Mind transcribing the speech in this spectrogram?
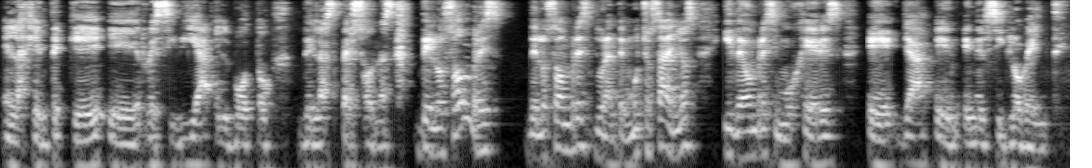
en la gente que recibía el voto de las personas. De los hombres, de los hombres durante muchos años y de hombres y mujeres eh, ya en, el siglo XX.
